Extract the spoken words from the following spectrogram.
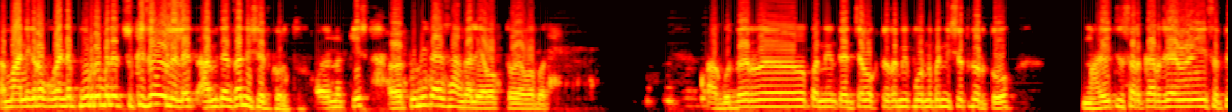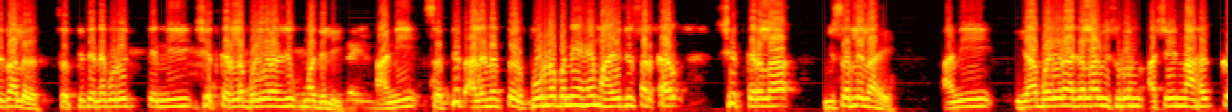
माणिकराव कोकांडे पूर्णपणे चुकीचं बोललेले आहेत आम्ही त्यांचा निषेध करतो. नक्कीच. तुम्ही काय सांगाल या वक्तव्याबाबत? अगोदर अं, पण त्यांच्या वक्तव्याचा मी पूर्णपणे निषेध करतो. महायुती सरकार ज्यावेळी सत्तेत आलं सत्तेत येण्यापूर्वी त्यांनी शेतकऱ्याला बळीराजाची उपमा दिली. आणि सत्तेत आल्यानंतर पूर्णपणे हे महायुती सरकार शेतकऱ्याला विसरलेलं आहे. आणि या बळीराजाला विसरून असे नाहक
